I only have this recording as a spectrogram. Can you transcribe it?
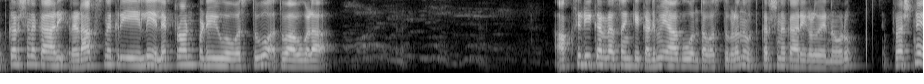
ಉತ್ಕರ್ಷಣಕಾರಿ ರೆಡಾಕ್ಸ್ನ ಕ್ರಿಯೆಯಲ್ಲಿ ಎಲೆಕ್ಟ್ರಾನ್ ಪಡೆಯುವ ವಸ್ತುವು ಅಥವಾ ಅವುಗಳ ಆಕ್ಸಿಡೀಕರಣ ಸಂಖ್ಯೆ ಕಡಿಮೆಯಾಗುವಂಥ ವಸ್ತುಗಳನ್ನು ಉತ್ಕರ್ಷಣಕಾರಿಗಳು ಎನ್ನುವರು. ಪ್ರಶ್ನೆ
